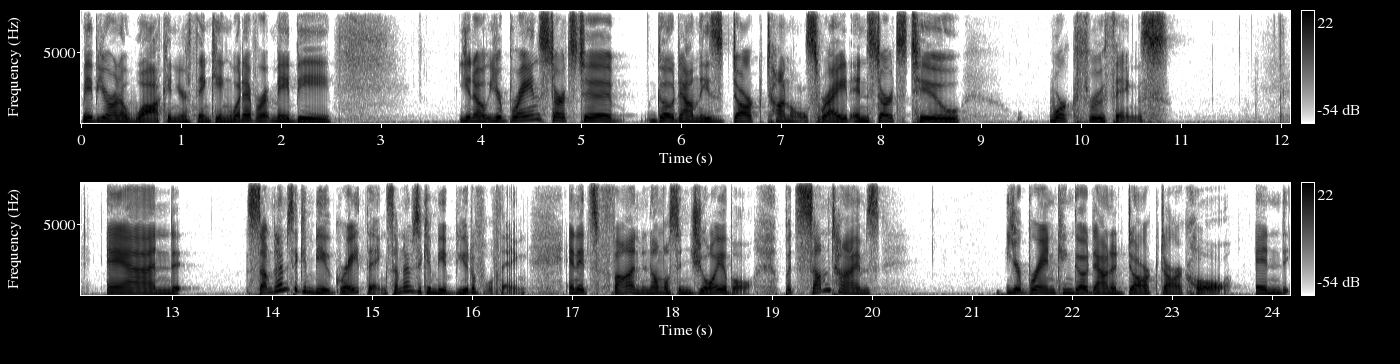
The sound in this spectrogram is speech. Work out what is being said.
maybe you're on a walk and you're thinking, whatever it may be. You know, your brain starts to go down these dark tunnels, right? And starts to work through things. And sometimes it can be a great thing. Sometimes it can be a beautiful thing. And it's fun and almost enjoyable. But sometimes your brain can go down a dark, dark hole and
